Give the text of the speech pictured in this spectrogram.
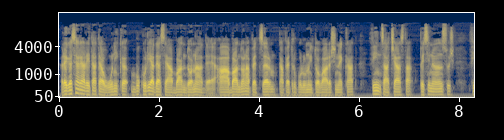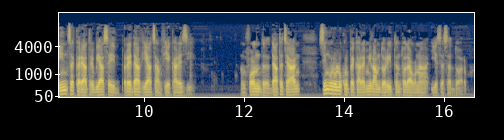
regăsea realitatea unică, bucuria de a se abandona, de a abandona pe țărm, ca pe trupul unui tovarăș necat, ființa aceasta, pe sine însuși, ființă care a trebuia să-i redea viața în fiecare zi. În fond, de atâția ani, singurul lucru pe care mi l-am dorit întotdeauna este să dorm.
